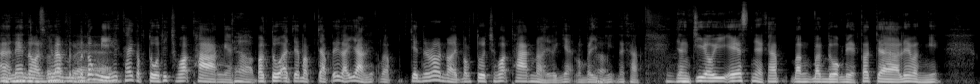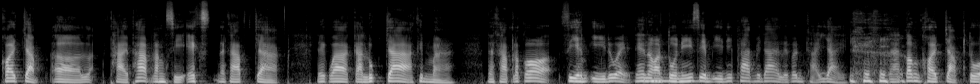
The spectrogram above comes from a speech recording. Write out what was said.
อ่าอืมแน่นอนใช่ไหมมันโซลาร์มันต้องมีแฟคร์ล้ายๆกับตัวที่เฉพาะทางไงครับบางตัวอาจจะแบบจับได้หลายอย่างแบบ general หน่อยบางตัวเฉพาะทางหน่อยอะไรเงี้ยลงไปอย่างนี้นะครับอย่าง GOES เนี่ยครับบางบางดวงเนี่ยก็จะเรียกว่าอย่างนี้ คอยจับเอ่อถ่ายภาพรังสี X นะครับจากเรียกว่าการลุกจ้าขึ้นมา นะครับแล้วก็ CME ด้วยแน่นอนอืมตัวนี้ CME นี่พลาดไม่ได้เลยเป็นขายใหญ่นะต้องคอยจับตัว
